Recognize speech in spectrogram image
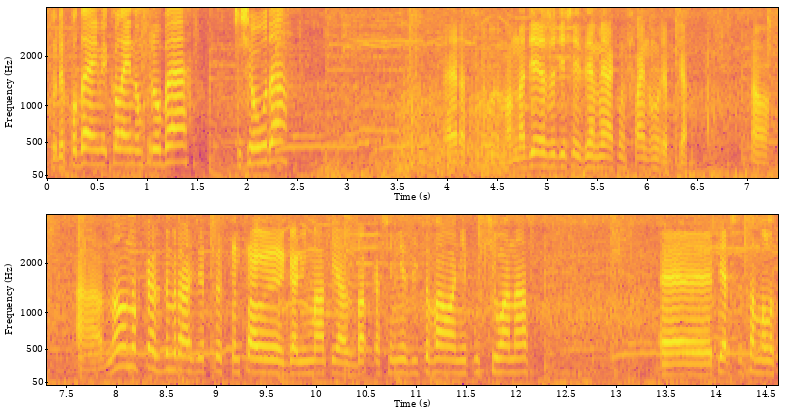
który podejmie kolejną próbę. Czy się uda? Teraz się uda. Mam nadzieję, że dzisiaj zjemy jakąś fajną rybkę. No. A, no, no w każdym razie przez ten cały galimatias babka się nie zlitowała, nie puściła nas. E, pierwszy samolot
